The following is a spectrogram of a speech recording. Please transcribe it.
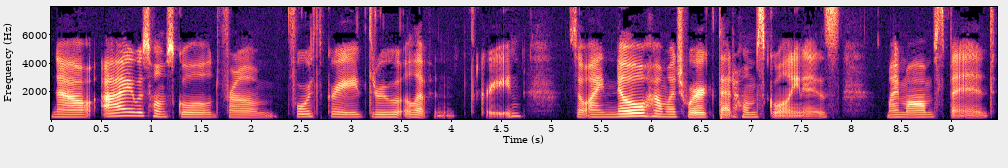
Now, I was homeschooled from fourth grade through 11th grade, so I know how much work that homeschooling is. My mom spent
